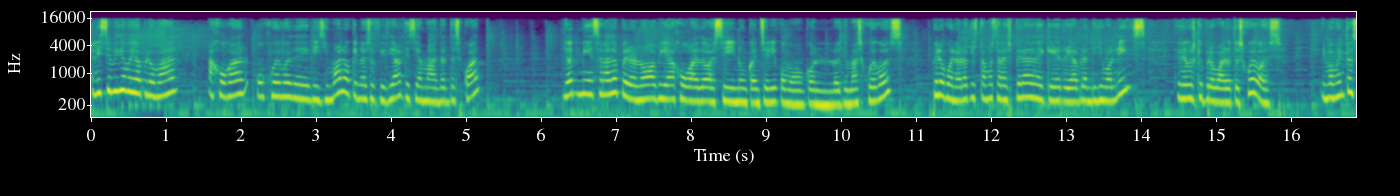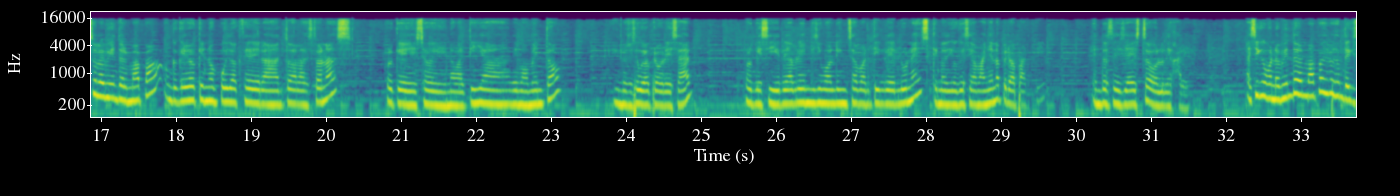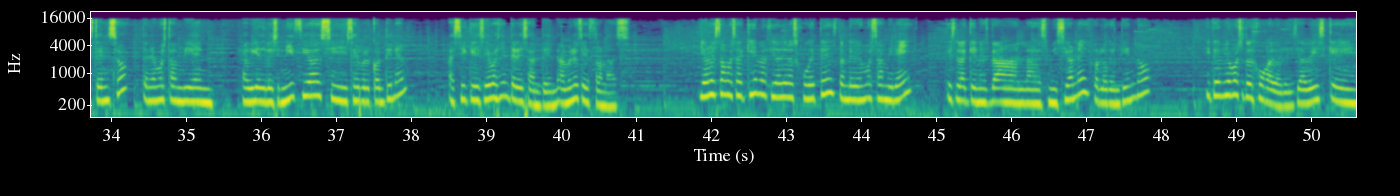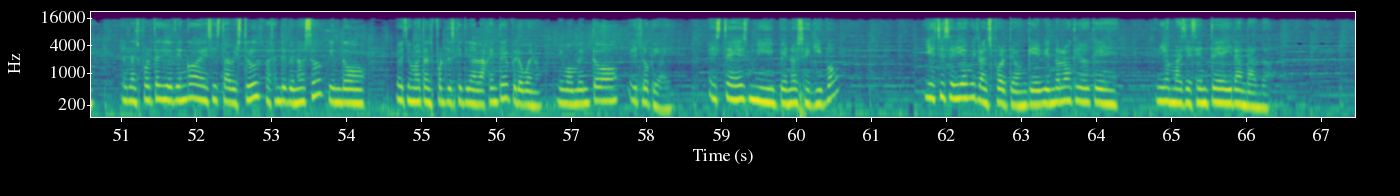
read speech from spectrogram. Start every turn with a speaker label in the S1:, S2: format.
S1: En este vídeo voy a probar a jugar un juego de Digimon, aunque no es oficial, que se llama Data Squad. Ya lo tenía instalado, pero no había jugado así nunca en serio como con los demás juegos. Pero bueno, ahora que estamos a la espera de que reabran Digimon Links, tenemos que probar otros juegos. De momento solo viendo el mapa, aunque creo que no puedo acceder a todas las zonas, porque soy novatilla de momento y no sé si voy a progresar. Porque si reabren Digimon Links a partir del lunes, que no digo que sea mañana, pero a partir, entonces ya esto lo dejaré. Así que bueno, viendo el mapa es bastante extenso. Tenemos también la vía de los inicios y Cyber Continent. Así que se ve bastante interesante, al menos de zonas. Y ahora estamos aquí en la ciudad de los juguetes, donde vemos a Mirei, que es la que nos da las misiones, por lo que entiendo. Y tendríamos otros jugadores. Ya veis que el transporte que yo tengo es esta avestruz, bastante penoso, viendo los demás transportes que tiene la gente, pero bueno, de momento es lo que hay. Este es mi penoso equipo. Y este sería mi transporte, aunque viéndolo creo que sería más decente ir andando.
